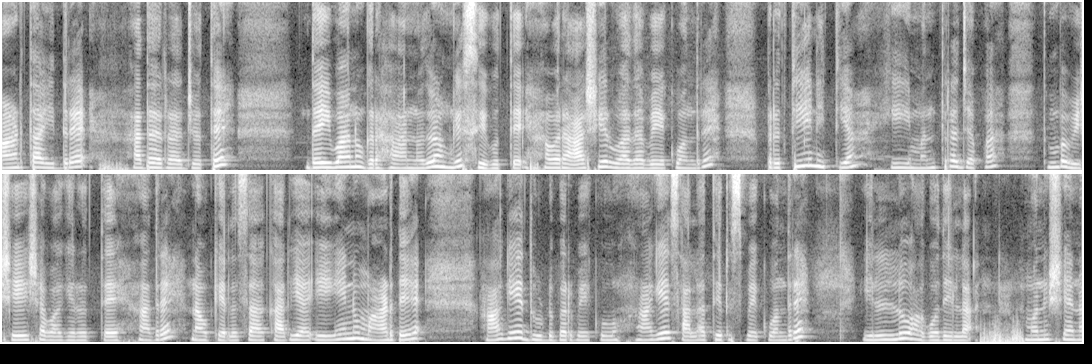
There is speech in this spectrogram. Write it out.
ಮಾಡ್ತಾ ಇದ್ದರೆ ಅದರ ಜೊತೆ ದೈವಾನುಗ್ರಹ ಅನ್ನೋದು ನಮಗೆ ಸಿಗುತ್ತೆ. ಅವರ ಆಶೀರ್ವಾದ ಬೇಕು ಅಂದರೆ ಪ್ರತಿನಿತ್ಯ ಈ ಮಂತ್ರ ಜಪ ತುಂಬ ವಿಶೇಷವಾಗಿರುತ್ತೆ. ಆದರೆ ನಾವು ಕೆಲಸ, ಕಾರ್ಯ ಏನು ಮಾಡದೆ ಹಾಗೇ ದುಡ್ಡು ಬರಬೇಕು, ಹಾಗೇ ಸಾಲ ತೀರಿಸಬೇಕು ಅಂದರೆ ಎಲ್ಲೂ ಆಗೋದಿಲ್ಲ. ಮನುಷ್ಯನ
